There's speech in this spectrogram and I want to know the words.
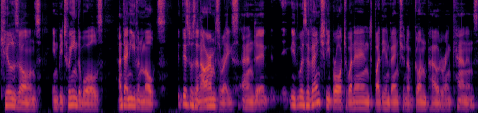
kill zones in between the walls, and then even moats. This was an arms race, and it, it was eventually brought to an end by the invention of gunpowder and cannons,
